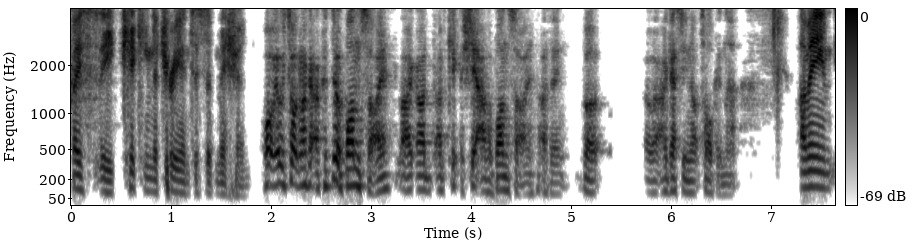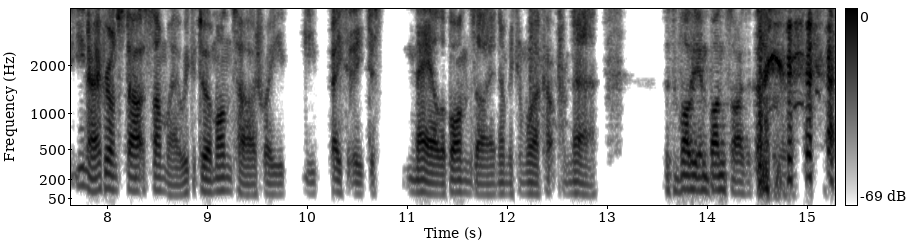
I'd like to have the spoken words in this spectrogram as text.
Basically, kicking the tree into submission. What we talking? Like, I could do a bonsai. Like, I'd, I'd kick the shit out of a bonsai, I think. But uh, I guess you're not talking that. I mean, you know, everyone starts somewhere. We could do a montage where you, you basically just nail a bonsai and then we can work up from there. Just volleying bonsais across.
